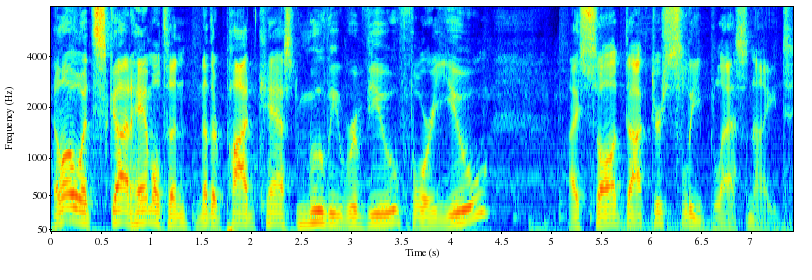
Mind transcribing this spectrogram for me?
Hello, it's Scott Hamilton. Another podcast movie review for you. I saw Doctor Sleep last night.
